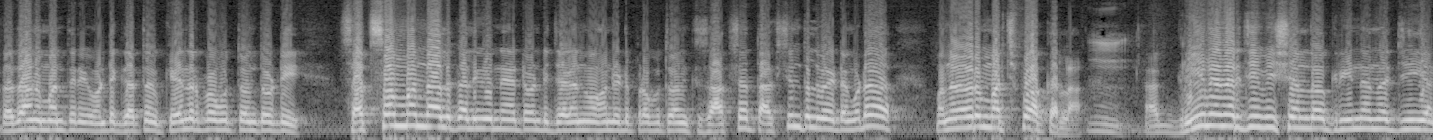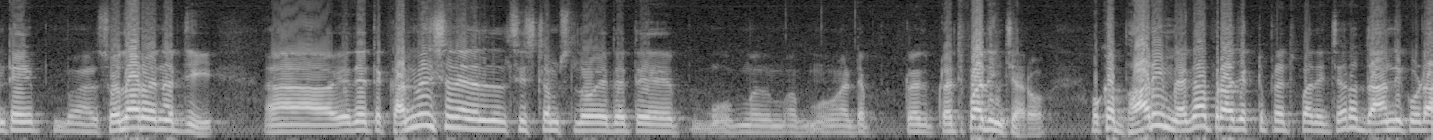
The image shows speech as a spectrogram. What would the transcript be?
ప్రధానమంత్రి అంటే గత కేంద్ర ప్రభుత్వంతో సత్సంబంధాలు కలిగి ఉన్నటువంటి జగన్మోహన్ రెడ్డి ప్రభుత్వానికి సాక్షాత్ అక్షింతలు వేయడం కూడా మనం ఎవరు మర్చిపోకర్లా. గ్రీన్ ఎనర్జీ విషయంలో గ్రీన్ ఎనర్జీ అంటే సోలార్ ఎనర్జీ ఏదైతే కన్వెన్షనల్ సిస్టమ్స్లో ఏదైతే అంటే ప్ర- ప్రతిపాదించారో ఒక భారీ మెగా ప్రాజెక్టు ప్రతిపాదించారో దాన్ని కూడా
